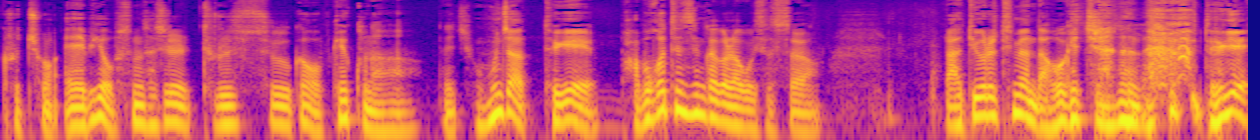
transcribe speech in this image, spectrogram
그렇죠. 앱이 없으면 사실 들을 수가 없겠구나. 네, 혼자 되게 바보 같은 생각을 하고 있었어요. 라디오를 틀면 나오겠지라는 되게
